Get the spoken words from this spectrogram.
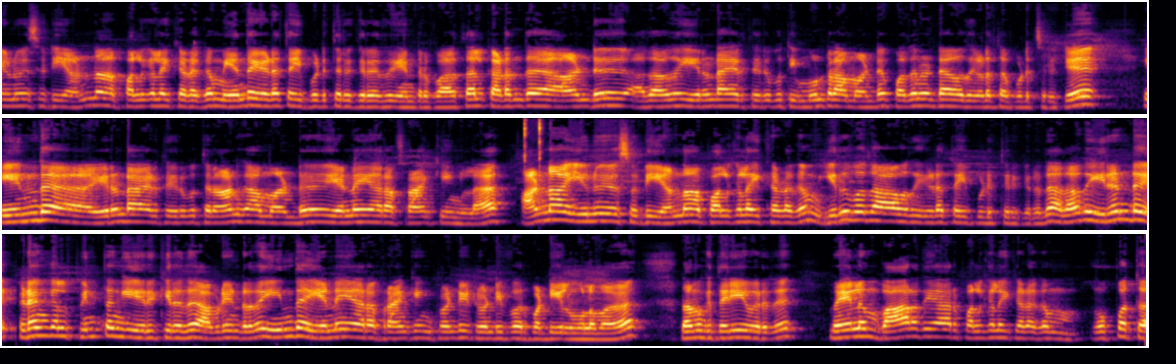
யூனிவர்சிட்டி அண்ணா பல்கலைக்கழகம் எந்த இடத்தை பிடித்திருக்கிறது என்று பார்த்தால் கடந்த ஆண்டு அதாவது இரண்டாயிரத்தி இருபத்தி மூன்றாம் ஆண்டு பதினெட்டாவது இடத்தை பிடிச்சிருக்கு. இந்த இரண்டாயிரத்தி இருபத்தி நான்காம் ஆண்டு என்ஐஆர்எஃப் ரேங்கிங்கில் அண்ணா யூனிவர்சிட்டி அண்ணா பல்கலைக்கழகம் இருபதாவது இடத்தை பிடித்திருக்கிறது. அதாவது இரண்டு இடங்கள் பின்தங்கி இருக்கிறது அப்படின்றது இந்த NIRF ranking twenty twenty four பட்டியல் மூலமாக நமக்கு தெரிய வருது. மேலும் பாரதியார் பல்கலைக்கழகம் முப்பத்து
